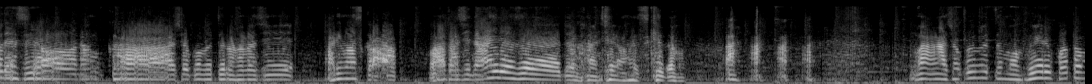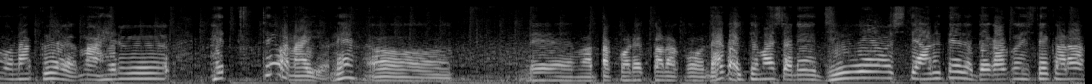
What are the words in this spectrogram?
うですよ。なんか、植物の話ありますか？私ないですっていう感じなんですけど。まあ、植物も増えることもなく、まあ減る減ってはないよね。うん。で、またこれからこう、誰か言ってましたね。10円をしてある程度でかくしてから、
